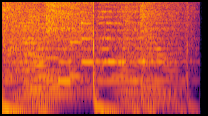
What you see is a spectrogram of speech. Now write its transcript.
Thank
